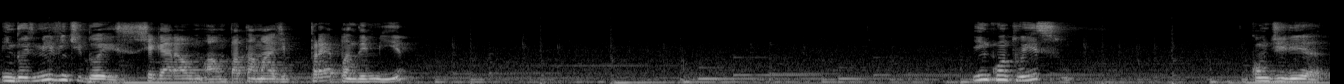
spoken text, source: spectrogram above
em 2022 chegará a um, a um patamar de pré-pandemia. Enquanto isso, como diria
